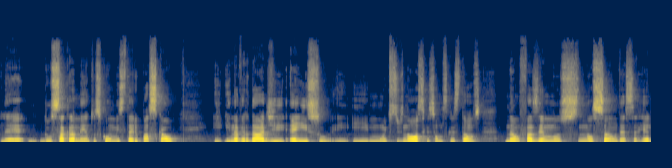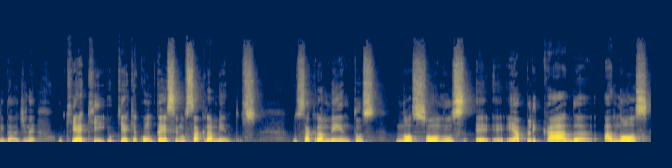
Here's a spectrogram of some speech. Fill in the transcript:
né, dos sacramentos com o mistério pascal. E, e na verdade é isso, e, e, muitos de nós que somos cristãos não fazemos noção dessa realidade. Né? O, que é que, o que é que acontece nos sacramentos? Nos sacramentos, nós somos, é, é, é aplicada a nós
